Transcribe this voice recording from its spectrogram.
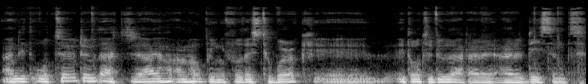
and it ought to do that. I, am hoping for this to work. Uh, it ought to do that at a, at a, decent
